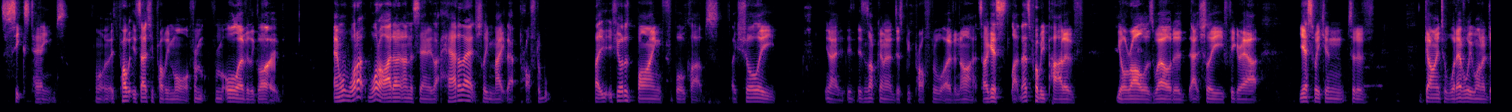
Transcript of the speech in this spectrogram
six teams. Well, it's probably it's actually probably more from from all over the globe. And what I, what I don't understand is like how do they actually make that profitable? Like if you're just buying football clubs, like surely you know, it, it's not going to just be profitable overnight. So I guess like that's probably part of your role as well to actually figure out. Yes, we can sort of go into whatever we want to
